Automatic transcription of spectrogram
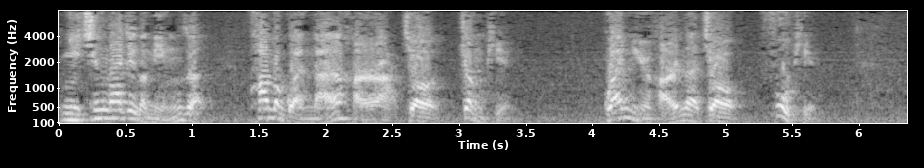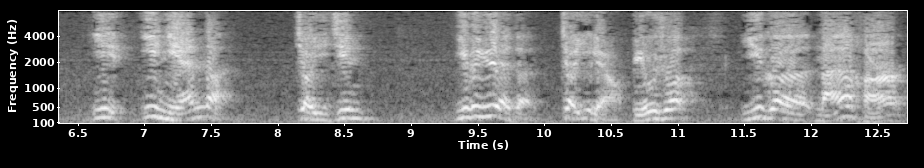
你听他这个名字，他们管男孩啊叫正品，管女孩呢叫副品。一一年的叫一斤，一个月的叫一两。比如说，一个男孩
